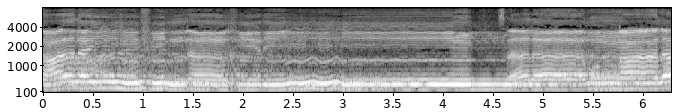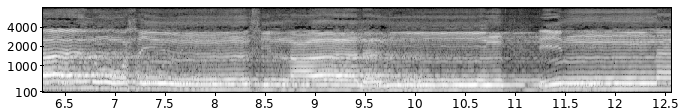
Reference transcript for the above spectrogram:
عليه في الآخرين. سلام على نوح في العالمين. إنا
